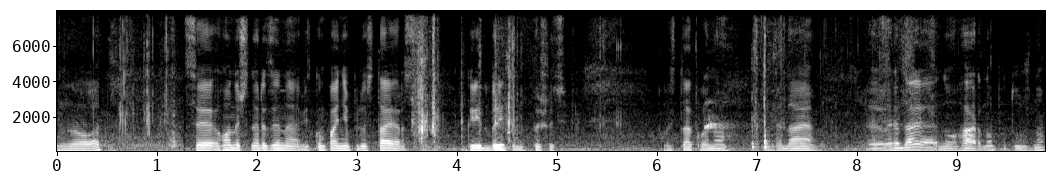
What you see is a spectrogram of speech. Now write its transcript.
Ну от. Це гоночна резина від компанії Plus Tires. Great Britain пишуть. Ось так вона виглядає. Е, Виглядає ну, гарно, потужно.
